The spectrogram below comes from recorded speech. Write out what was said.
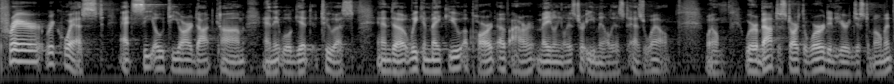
prayer request at cotr.com and it will get to us. And uh, we can make you a part of our mailing list or email list as well. Well, we're about to start the word in here in just a moment.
